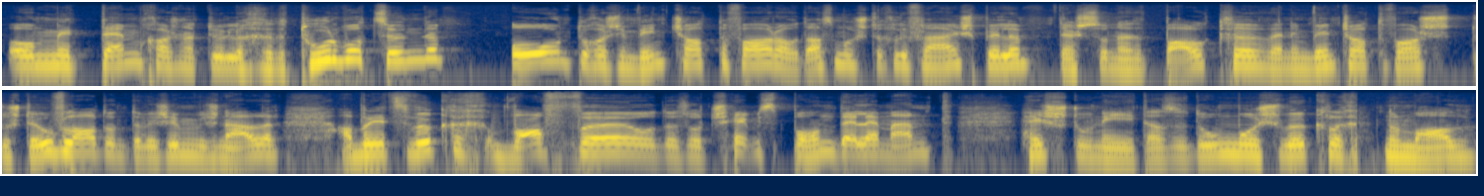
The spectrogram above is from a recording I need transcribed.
und mit dem kannst du natürlich den Turbo zünden. Und du kannst im Windschatten fahren, auch das musst du ein bisschen freispielen. Das ist so ein Balken, wenn du im Windschatten fährst, tust du aufladen und dann wirst du immer schneller. Aber jetzt wirklich Waffen oder so James Bond-Element hast du nicht. Also du musst wirklich normal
